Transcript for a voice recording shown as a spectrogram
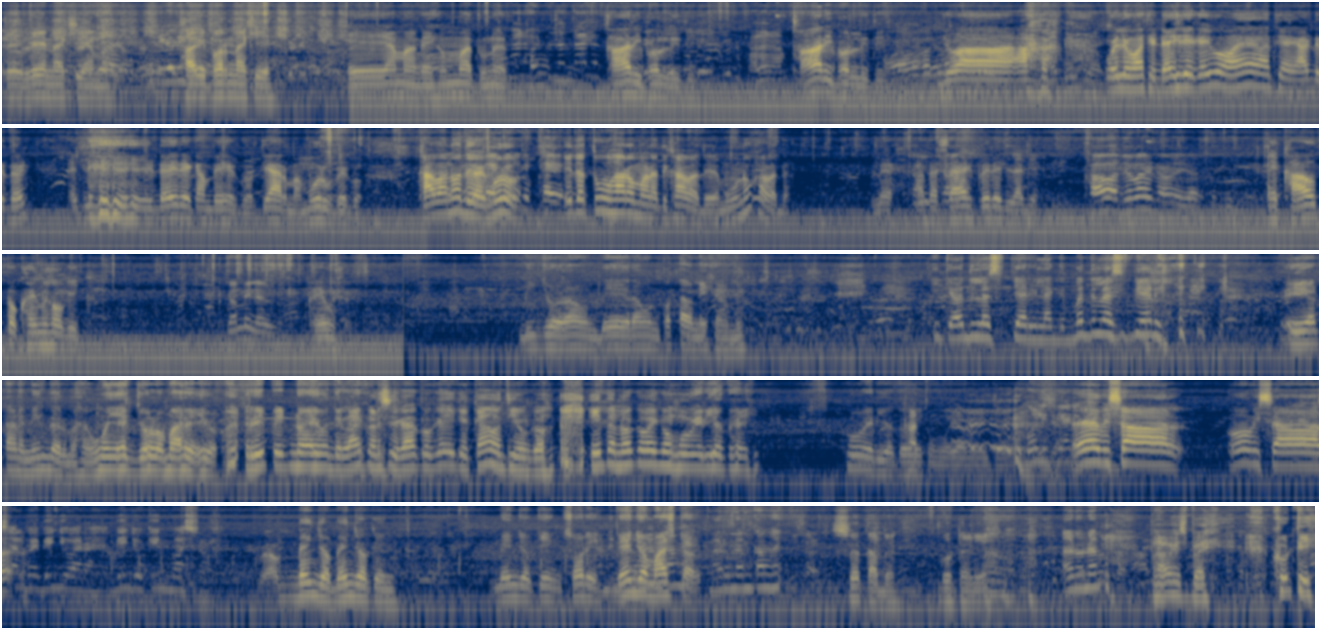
તે લે નાખીએ આમાં. થારી ભર નાખીએ. એ આમાં કઈ હમાતું નથી. થારી ભર લીધી. થારી ભર લીધી. જો આ ઓલો માંથી ડાયરેક્ટ આવ્યો હે માંથી આડે દોડ. એટલે ડાયરેક્ટ આમ બેહે ગયો ત્યારમાં મોરું ભેગો. ખાવા ન દેવાય મુરુ. એ તો તું હારો માણાથી ખાવા દે હું ન ખાવા દે લે આ તો સાહેબ પેરે જ લાગે. ખાવા દેવાય ને હવે યાર. એ ખાવ તો ખમી હો કંઈક. જમીને એવું છે. બીજો રાઉન્ડ બે રાઉન્ડ પતાવ નાખ્યા અમે. ઈ કે અદલસ પ્યારી લાગે બદલસ પ્યારી એ અટાણે નીંદરમાં હે. હું એક જોડો મારે આવ્યો. રિપીટ નો આવ્યો તે લાખણ છે કાકો કહે કે કાં થયું કહું? એ તો ન કહેવાય કે હું વેર્યો તો એ. હું એરિયો તો. એ. બોલી પ્યારી એ વિશાલ ઓ Vishal. Banjo banjo king banjo king. Sorry banjo master. મારું નામ કામ હે? શ્વેતાબેન ગોઠાણીયા. આનું નામ? ભાવેશભાઈ ખોટી.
